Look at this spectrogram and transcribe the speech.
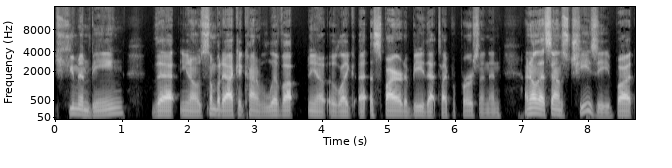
human being that you know somebody I could kind of live up, you know, like aspire to be that type of person. And I know that sounds cheesy, but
